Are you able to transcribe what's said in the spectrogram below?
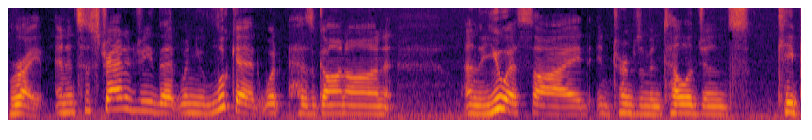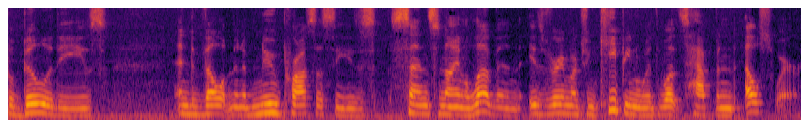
Right. And it's a strategy that when you look at what has gone on on the U.S. side in terms of intelligence capabilities and development of new processes since 9 11, is very much in keeping with what's happened elsewhere.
